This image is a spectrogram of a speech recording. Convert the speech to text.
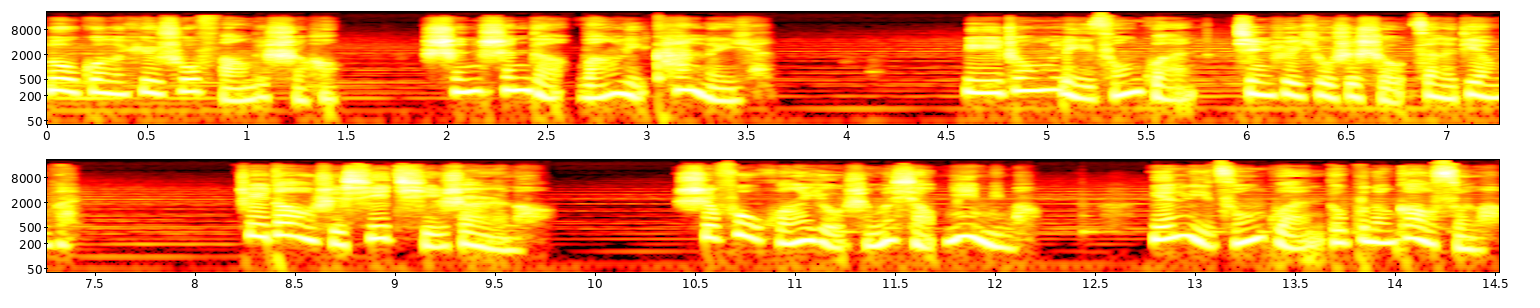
路过了御书房的时候，深深的往里看了一眼。李忠、李总管今日又是守在了殿外，这倒是稀奇事儿了。是父皇有什么小秘密吗？连李总管都不能告诉了。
